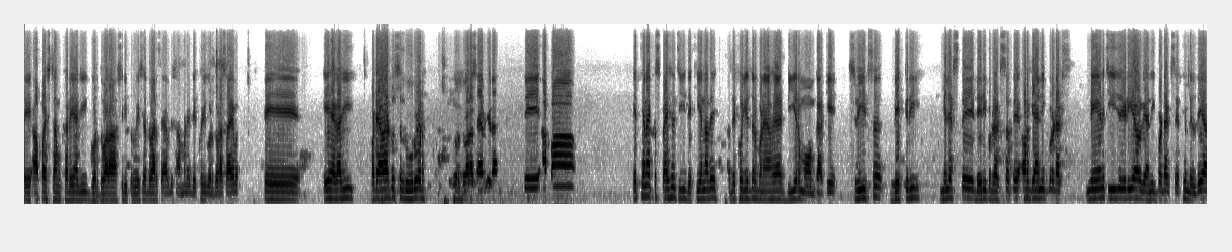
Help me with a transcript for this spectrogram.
ਤੇ ਆਪਾਂ ਇਸ ਟਾਈਮ ਖੜੇ ਆ ਜੀ ਗੁਰਦੁਆਰਾ ਸ਼੍ਰੀ ਪ੍ਰਵੇਸ਼ਰ ਦਵਾਰ ਸਾਹਿਬ ਦੇ ਸਾਹਮਣੇ। ਦੇਖੋ ਜੀ ਗੁਰਦੁਆਰਾ ਸਾਹਿਬ ਤੇ ਇਹ ਹੈਗਾ ਜੀ ਪਟਿਆਲਾ ਟੂ ਸੰਗਰੂਰ ਰੋਡ ਗੁਰਦੁਆਰਾ ਸਾਹਿਬ ਜਿਹੜਾ। ਤੇ ਆਪਾਂ ਇੱਥੇ ਨਾ ਇੱਕ ਸਪੈਸ਼ਲ ਚੀਜ਼ ਦੇਖੀ ਇਹਨਾਂ ਦੇ। ਦੇਖੋ ਜੀ ਇੱਧਰ ਬਣਿਆ ਹੋਇਆ ਡੀਅਰ ਮੌਮ ਕਰਕੇ ਸਵੀਟਸ ਬੇਕਰੀ ਮਿਲਟਸ ਤੇ ਡੇਰੀ ਪ੍ਰੋਡਕਟਸ ਤੇ ਆਰਗੇਨਿਕ ਪ੍ਰੋਡਕਟਸ ਮੇਨ ਚੀਜ਼ ਜਿਹੜੀ ਆ ਆਰਗੇਨਿਕ ਪ੍ਰੋਡਕਟਸ ਇੱਥੇ ਮਿਲਦੇ ਆ।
